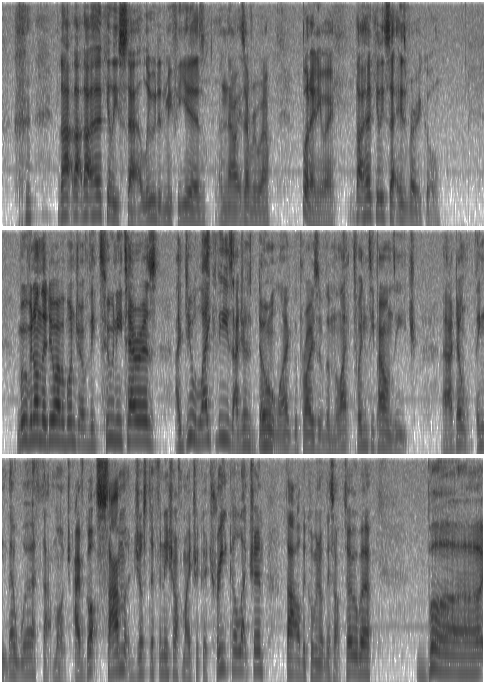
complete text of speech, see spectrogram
that, that that Hercules set eluded me for years, and now it's everywhere. But anyway, that Hercules set is very cool. Moving on, they do have a bunch of the Toony Terrors. I do like these, I just don't like the price of them. They're like £20 each. And I don't think they're worth that much. I've got Sam just to finish off my Trick or Treat collection. That'll be coming up this October. But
